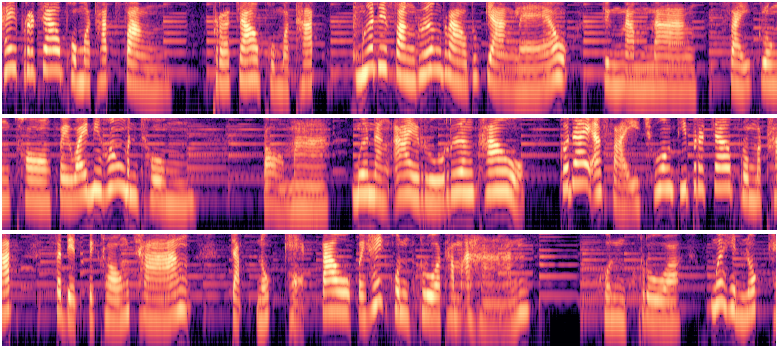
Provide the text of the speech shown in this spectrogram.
ให้พระเจ้าพมทัตฟัง พระเจ้าพมทัตเมื่อได้ฟังเรื่องราวทุกอย่างแล้ว จึงนำนางใส่กลงทองไปไว้ในห้องบรรทม ต่อมาเมื่อนางอ้ายรู้เรื่องเข้า ก็ได้อาศัยช่วงที่พระเจ้าพรหมทัตเสด็จไปคล้องช้าง จับนกแขกเต้าไปให้คนครัวทำอาหาร คนครัวเมื่อเห็นนกแข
